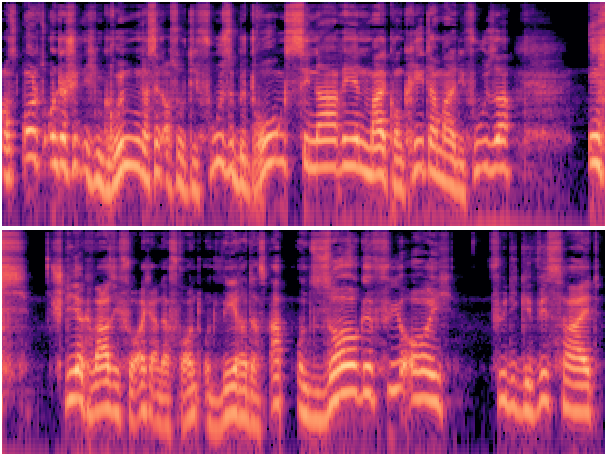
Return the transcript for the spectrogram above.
Aus unterschiedlichen Gründen. Das sind auch so diffuse Bedrohungsszenarien, mal konkreter, mal diffuser. Ich stehe quasi für euch an der Front und wehre das ab und sorge für euch, für die Gewissheit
